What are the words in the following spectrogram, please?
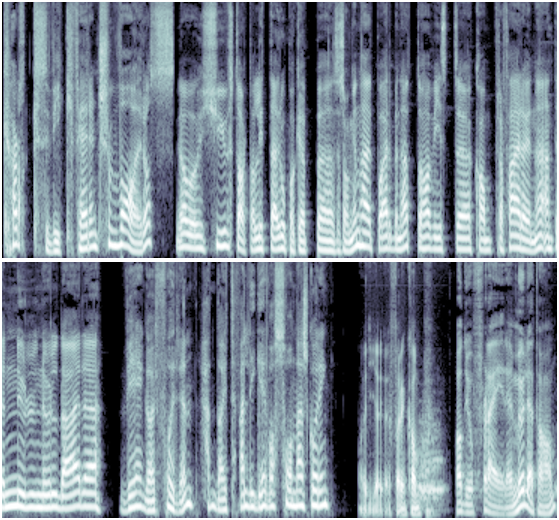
Klaksvik Ferencvaros. Vi har tjuvstarta litt europacupsesongen her på RB-nett og har vist eh, kamp fra Færøyene. Endte 0-0 der. Eh, Vegard Forren hedda i tverrligger, var så nær skåring. Oi, oi, for en kamp. Hadde jo flere muligheter, han.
